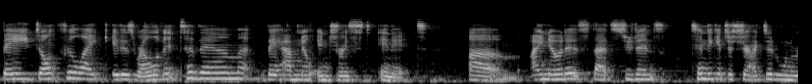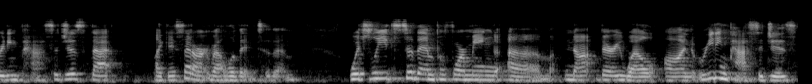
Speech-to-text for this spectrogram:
they don't feel like it is relevant to them, they have no interest in it. Um, I notice that students tend to get distracted when reading passages that, like I said, aren't relevant to them which leads to them performing um, not very well on reading passages,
